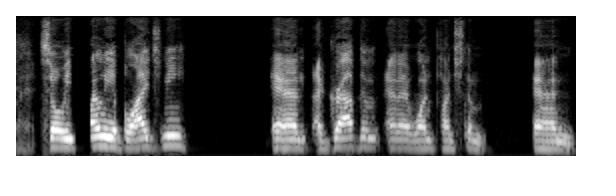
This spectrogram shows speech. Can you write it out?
right. So he finally obliged me, and I grabbed him and I one punched him and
